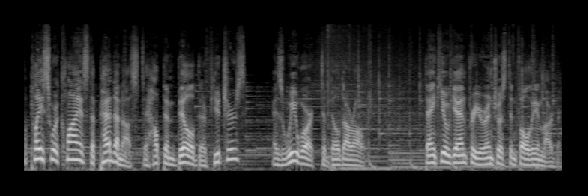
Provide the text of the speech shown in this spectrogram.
A place where clients depend on us to help them build their futures as we work to build our own. Thank you again for your interest in Foley and Lardner.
